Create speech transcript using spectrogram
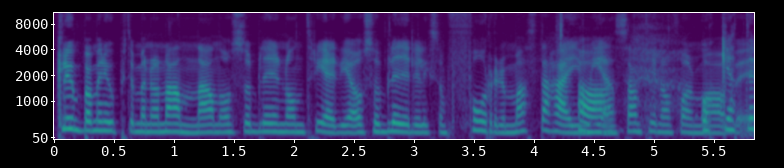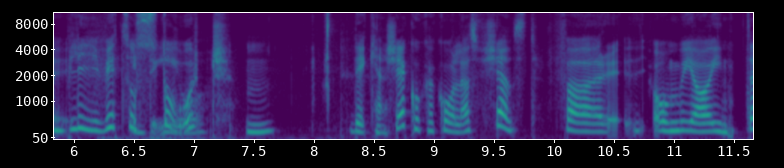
klumpar man ihop det med någon annan och så blir det någon tredje och så blir det liksom formas det här Ja. gemensamt till någon form av... och att det blivit så idé och- stort, Mm. Det kanske är Coca-Colas förtjänst. För om jag inte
